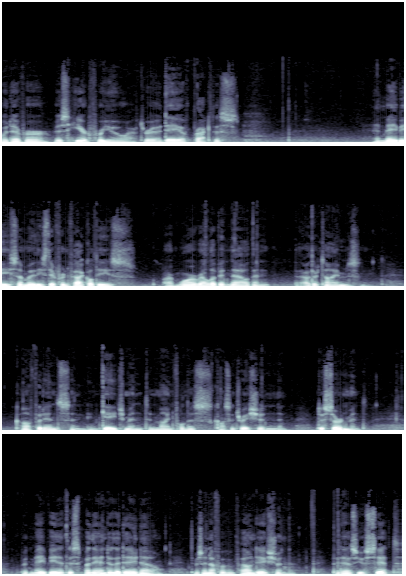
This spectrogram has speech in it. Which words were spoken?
whatever is here for you after a day of practice. And maybe some of these different faculties are more relevant now than other times, confidence and engagement and mindfulness, concentration and discernment. But maybe at this, by the end of the day now, there's enough of a foundation that as you sit,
